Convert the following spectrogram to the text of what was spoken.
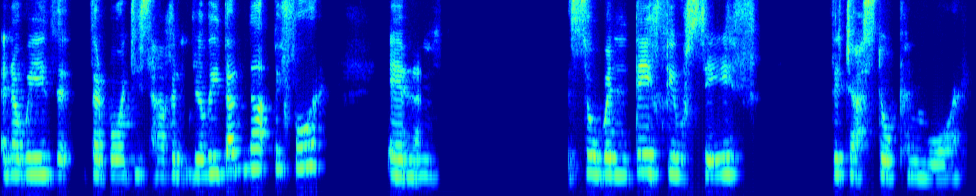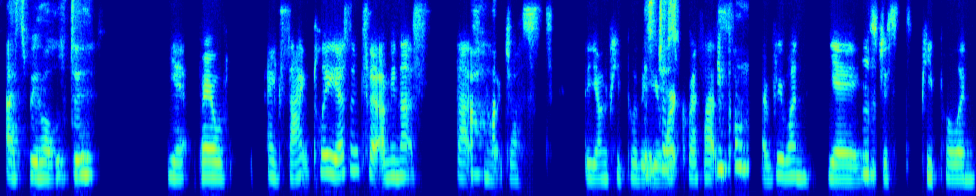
in a way that their bodies haven't really done that before. Um, yeah so when they feel safe, they just open more, as we all do. Yeah, well, exactly, isn't it? I mean, that's that's uh, not just the young people that you work with. That's people. everyone. Yeah, mm-hmm. it's just people and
